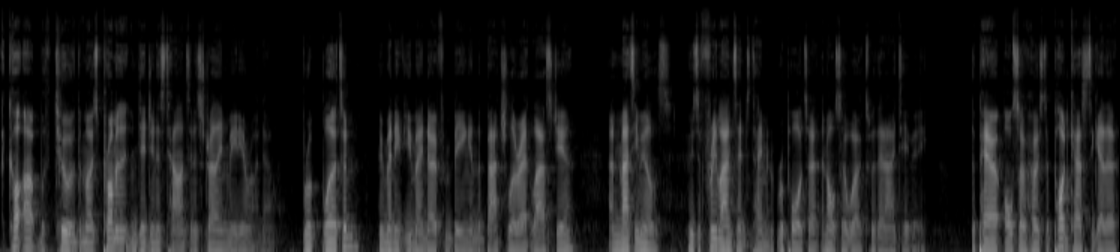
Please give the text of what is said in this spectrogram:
I caught up with two of the most prominent Indigenous talents in Australian media right now Brooke Blurton, who many of you may know from being in The Bachelorette last year, and Matty Mills, who's a freelance entertainment reporter and also works with NITV. The pair also host a podcast together,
